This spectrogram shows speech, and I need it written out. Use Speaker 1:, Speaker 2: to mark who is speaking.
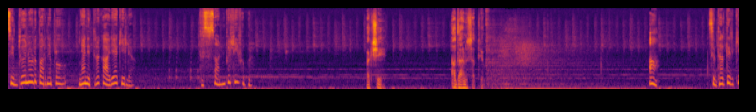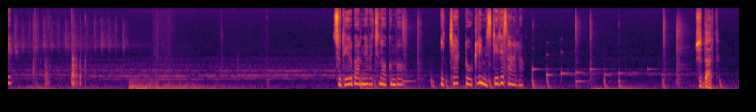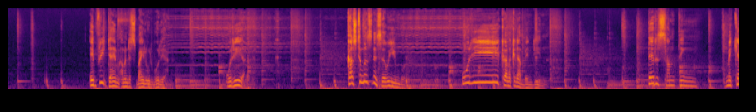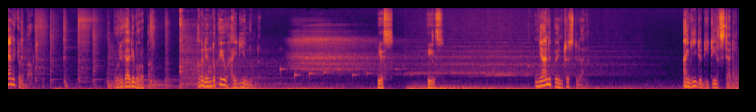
Speaker 1: സിദ്ധു എന്നോട് പറഞ്ഞപ്പോൾ ഞാൻ ഇത്ര കാര്യമാക്കിയില്ല ദിസ് ഇസ് അൺബിലീവബിൾ
Speaker 2: പക്ഷേ അതാണ് സത്യം.
Speaker 1: ആ സിദ്ധാർത്ഥ ഇരിക്കേ. സുധീർ പറഞ്ഞ വെച്ച് നോക്കുമ്പോൾ ഇച്ഛ ടോട്ടലി മിസ്റ്റീരിയസ് ആണല്ലോ.
Speaker 2: സിദ്ധാർത്ഥ് എവ്രി ടൈം അവന്റെ സ്മൈൽ ഒരുപോലെയാണ്. ഒരേ അളവ് കസ്റ്റമേഴ്സിനെ സെർവ് ചെയ്യുമ്പോൾ ഒരേ കണക്കിനാ ബെൻഡ് ചെയ്യുന്നത്. There is something mechanical about ഒരു കാര്യം ഉറപ്പാണ്. അവൻ എന്തൊക്കെയോ ഹൈഡ് ചെയ്യുന്നുണ്ട്.
Speaker 3: യെസ് ഹീസ്
Speaker 2: ഞാനിപ്പോൾ ഇൻട്രസ്റ്റഡ് ആണ്. I need a detail study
